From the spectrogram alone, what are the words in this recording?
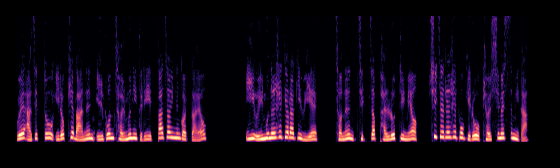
왜 아직도 이렇게 많은 일본 젊은이들이 빠져 있는 걸까요? 이 의문을 해결하기 위해 저는 직접 발로 뛰며 취재를 해보기로 결심했습니다.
